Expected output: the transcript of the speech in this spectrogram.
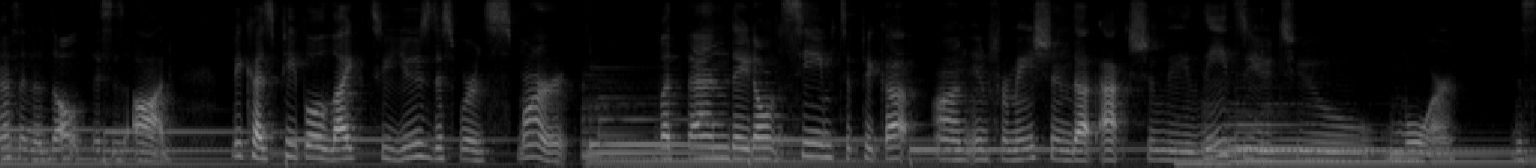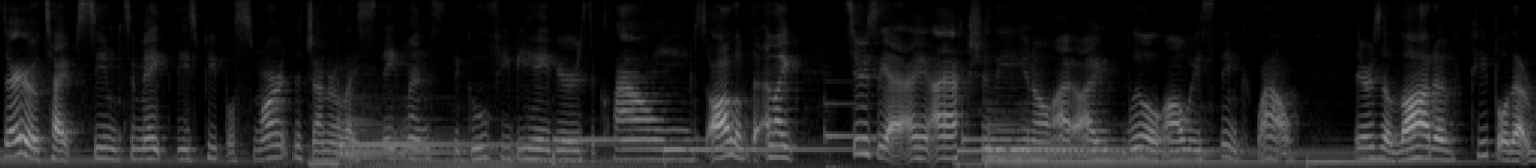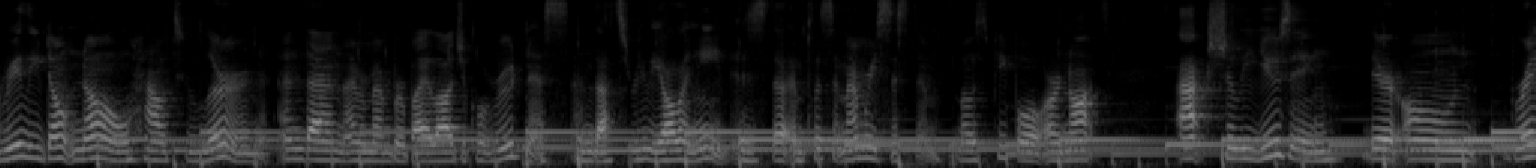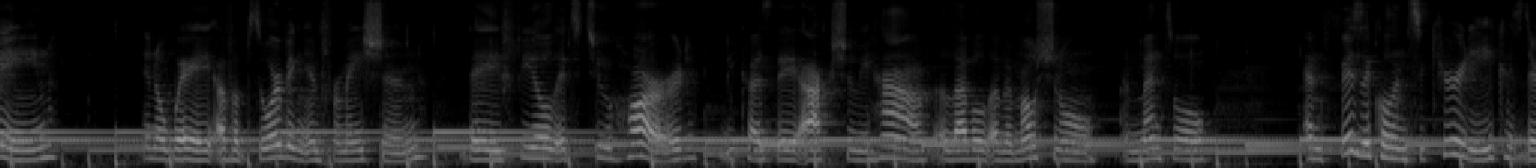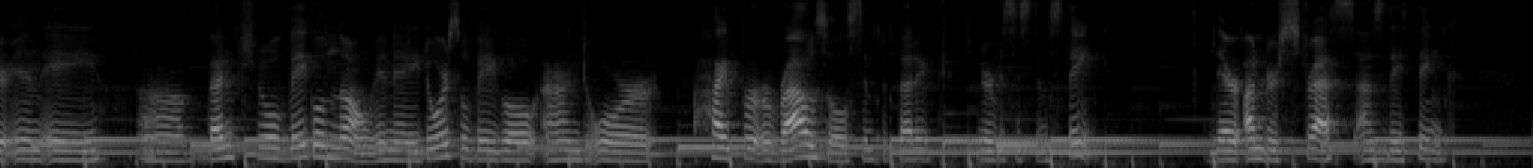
as an adult, this is odd because people like to use this word smart, but then they don't seem to pick up on information that actually leads you to more. The stereotypes seem to make these people smart, the generalized statements, the goofy behaviors, the clowns, all of that. Like, seriously, I, I actually, you know, I, I will always think, wow, there's a lot of people that really don't know how to learn. And then I remember biological rudeness, and that's really all I need is the implicit memory system. Most people are not actually using their own brain in a way of absorbing information. They feel it's too hard because they actually have a level of emotional and mental and physical insecurity because they're in a uh, ventral vagal no in a dorsal vagal and or hyper arousal sympathetic nervous system state. They're under stress as they think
